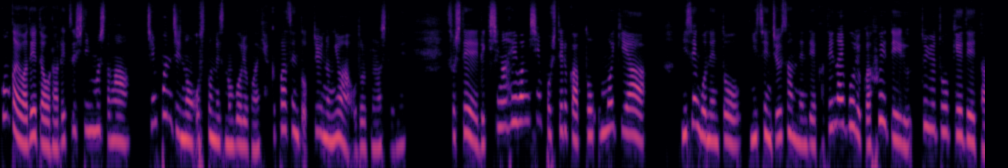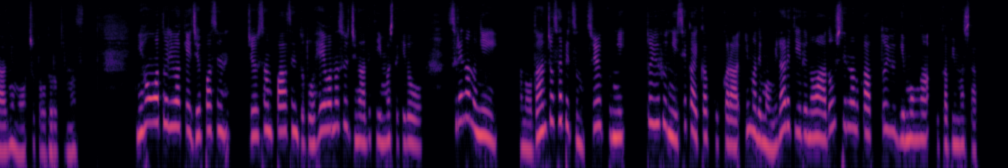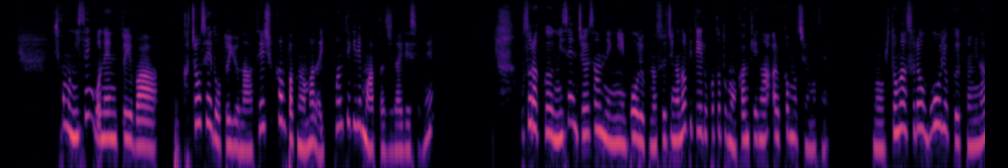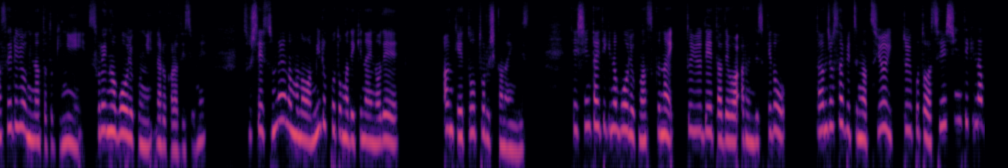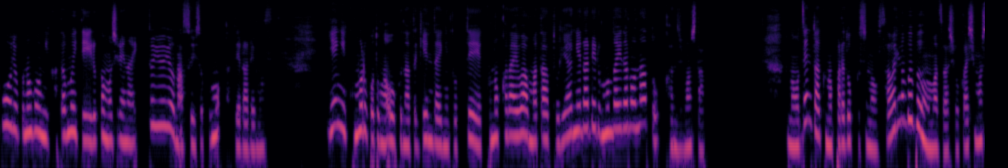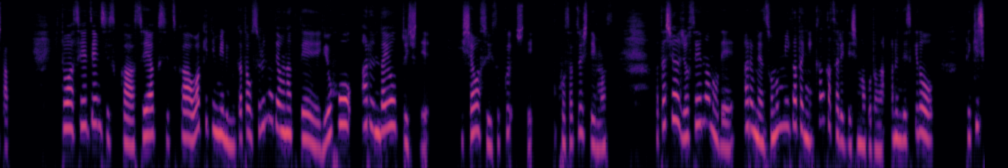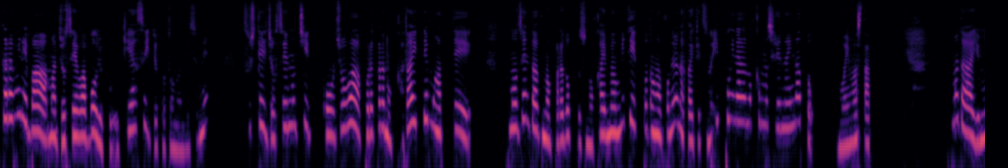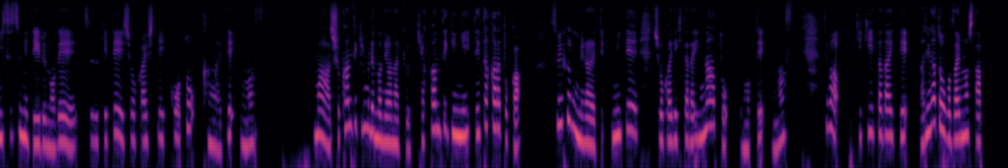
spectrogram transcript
今回はデータを羅列してみましたが、チンパンジーのオスとメスの暴力が100%というのには驚きましたよね。そして歴史が平和に進歩しているかと思いきや、2005年と2013年で家庭内暴力が増えているという統計データにもちょっと驚きます。日本はとりわけ10% 13%と平和な数値が出ていましたけど、それなのにあの男女差別の強い国というふうに世界各国から今でも見られているのはどうしてなのかという疑問が浮かびました。しかも2005年といえば、課長制度というような亭主関白がまだ一般的でもあった時代ですよね。おそらく2013年に暴力の数値が伸びていることとも関係があるかもしれません。もう人がそれを暴力とみなせるようになった時に、それが暴力になるからですよね。そしてそのようなものは見ることができないので、アンケートを取るしかないんです。で身体的な暴力が少ないというデータではあるんですけど、男女差別が強いということは精神的な暴力の方に傾いているかもしれないというような推測も立てられます。家にこもることが多くなった現代にとってこの課題はまた取り上げられる問題だろうなと感じました。あの善と悪のパラドックスの触りの部分をまずは紹介しました。人は性善説か性悪説か分けてみる見方をするのではなくて両方あるんだよとして筆者は推測して考察しています。私は女性なのである面その見方に感化されてしまうことがあるんですけど歴史から見れば、まあ、女性は暴力を受けやすいということなんですよね。そして女性の地位向上はこれからの課題でもあって、この全タのパラドックスの解明を見ていくことがこのような解決の一歩になるのかもしれないなと思いました。まだ読み進めているので、続けて紹介していこうと考えています。まあ、主観的に見るのではなく、客観的にデータからとか、そういうふうに見られてみて紹介できたらいいなと思っています。では、お聴きいただいてありがとうございました。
